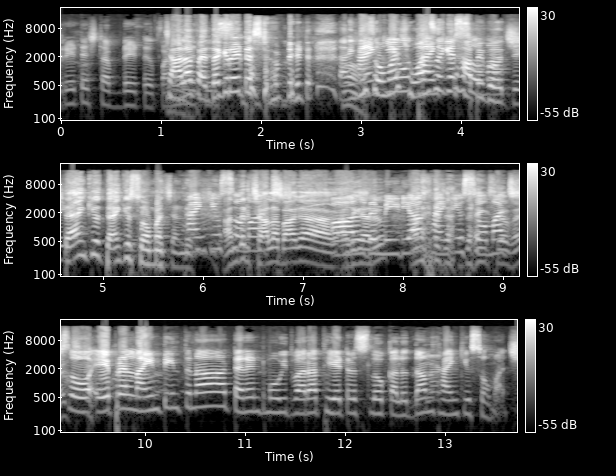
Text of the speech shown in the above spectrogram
గ్రేటెస్ట్ అప్డేట్ చాలా పెద్ద greatest update thank you so much once again happy birthday thank you so much అండి. థ్యాంక్ యూ సో అందరు మచ్ చాలా బాగా ఆల్ ద అడిగారు media thank you so much. So April నైన్టీన్త్న టెనెంట్ మూవీ ద్వారా థియేటర్స్లో కలుద్దాం. థ్యాంక్ యూ సో మచ్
